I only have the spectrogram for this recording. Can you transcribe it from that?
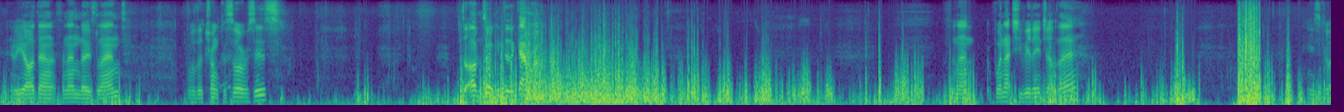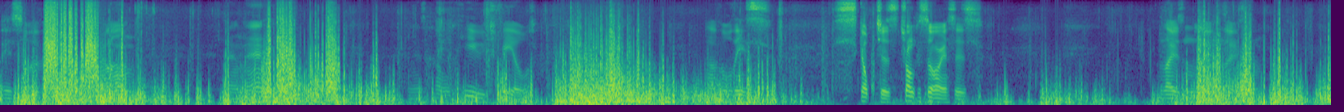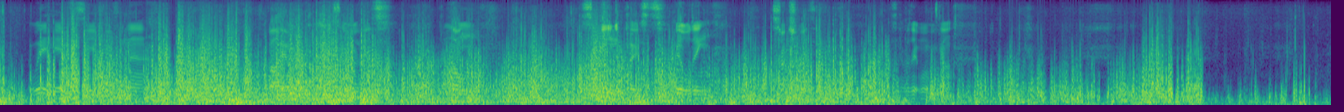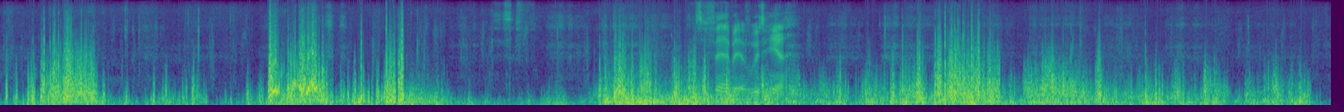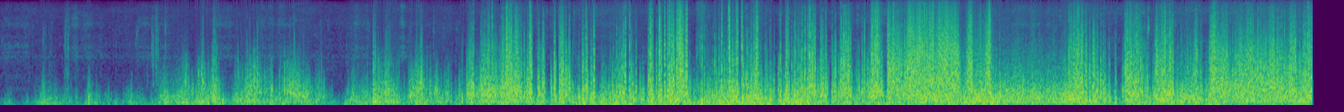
Here we are down at Fernando's land for the Troncosauruses. I'm talking to the camera. Fernan- Buenache village up there. He's got his sort of farm down there. And there's a whole huge field of all these sculptures, Troncosauruses. Loads and loads and loads of them. But we're here to see if we can uh, buy or some of these long Sabina posts building fair bit of wood here.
